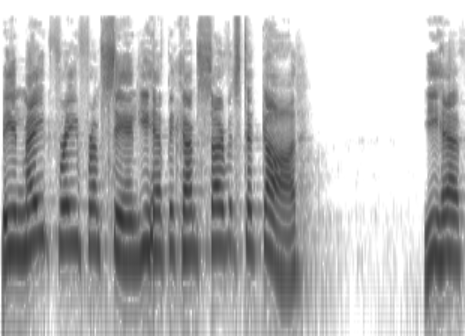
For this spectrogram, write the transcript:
being made free from sin, ye have become servants to God. Ye have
